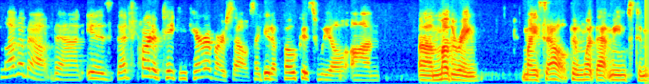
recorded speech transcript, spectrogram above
love about that is that's part of taking care of ourselves. I did a focus wheel on uh, mothering myself and what that means to me.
